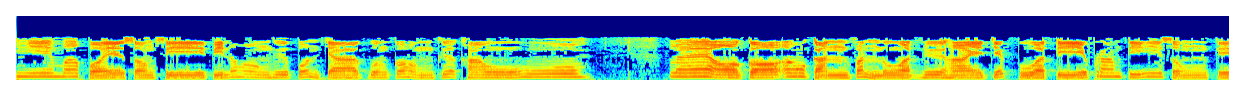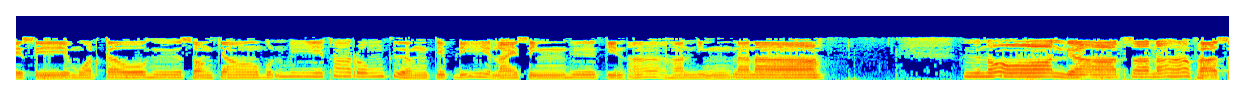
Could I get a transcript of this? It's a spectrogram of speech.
ที่มาปล่อยสองสี่พี่น้องคือพ้นจากบวงก้องเครือเขา แล้วก็เอากันฟันนวดฮือหายเจ็บปวดตีพรามตีส่งเกสีหมวดเก่าฮือสองเจ้าบุญมีท่ารงเครื่องติบดีหลายสิ่งฮือกินอาหารยิ่งนานาฮือนอนเดืออาสนาผาเส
